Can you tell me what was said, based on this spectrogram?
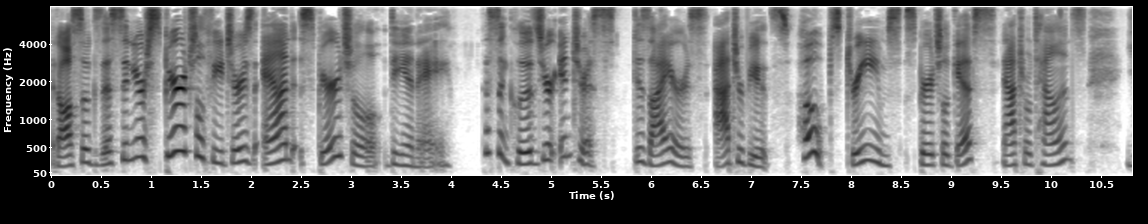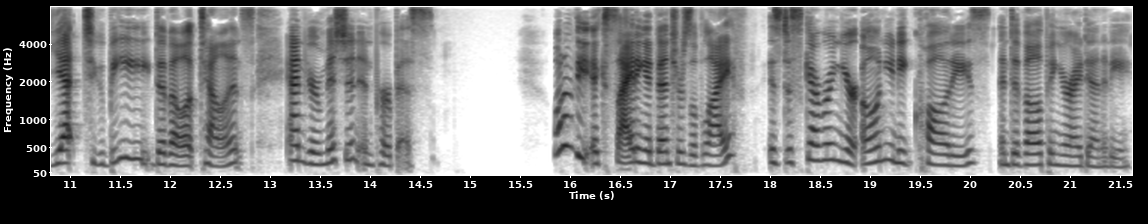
It also exists in your spiritual features and spiritual DNA. This includes your interests, desires, attributes, hopes, dreams, spiritual gifts, natural talents, yet to be developed talents, and your mission and purpose. One of the exciting adventures of life is discovering your own unique qualities and developing your identity.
